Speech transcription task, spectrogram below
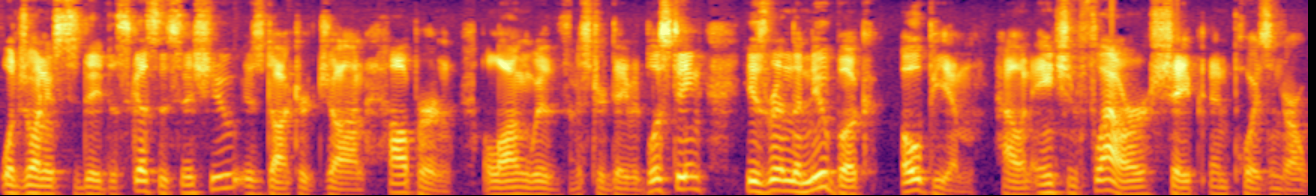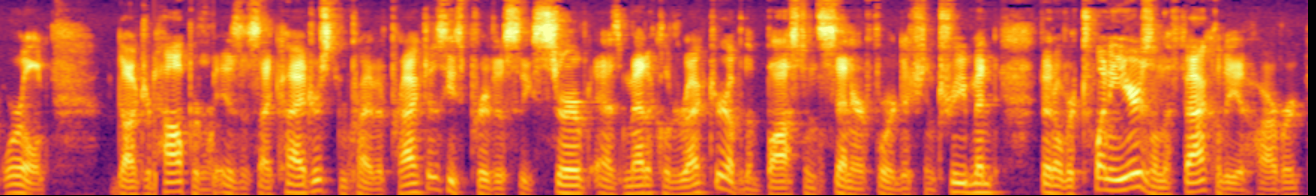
Well, joining us today to discuss this issue is Dr. John Halpern. Along with Mr. David Blistein, he has written the new book, Opium How an Ancient Flower Shaped and Poisoned Our World. Dr. Halpern is a psychiatrist in private practice. He's previously served as medical director of the Boston Center for Addiction Treatment, spent over 20 years on the faculty at Harvard,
